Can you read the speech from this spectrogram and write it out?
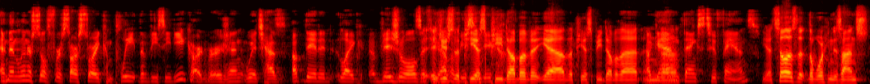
and then Lunar Silver Star Story Complete, the VCD card version, which has updated like visuals. If It you uses the VCD. PSP dub of it, yeah, the PSP dub of that, and Again, uh, thanks to fans. yeah, it still has the, the working designs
